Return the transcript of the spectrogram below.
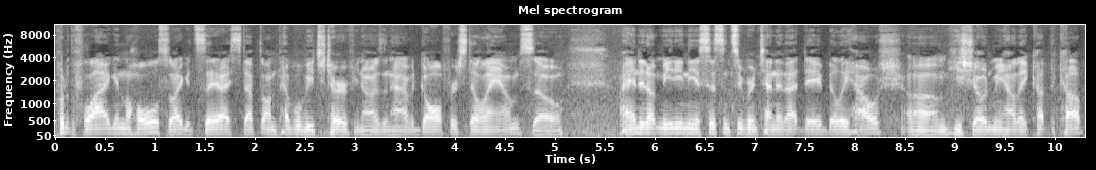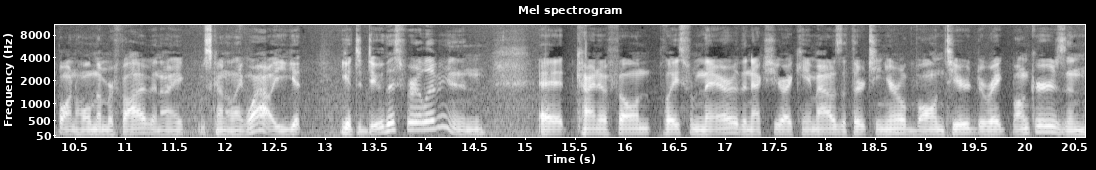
put the flag in the hole so I could say I stepped on Pebble Beach turf. You know, I was an avid golfer, still am. So I ended up meeting the assistant superintendent that day, Billy Hausch. Um, he showed me how they cut the cup on hole number five, and I was kind of like, wow, you get you get to do this for a living and it kind of fell in place from there the next year i came out as a 13 year old volunteered to rake bunkers and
